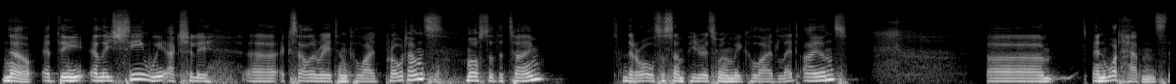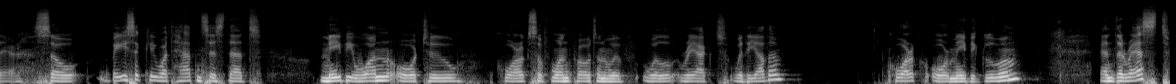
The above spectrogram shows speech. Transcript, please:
Now, at the LHC, we actually uh, accelerate and collide protons most of the time. There are also some periods when we collide lead ions. Um, and what happens there? So basically what happens is that maybe one or two quarks of one proton will react with the other quark or maybe gluon. And the rest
